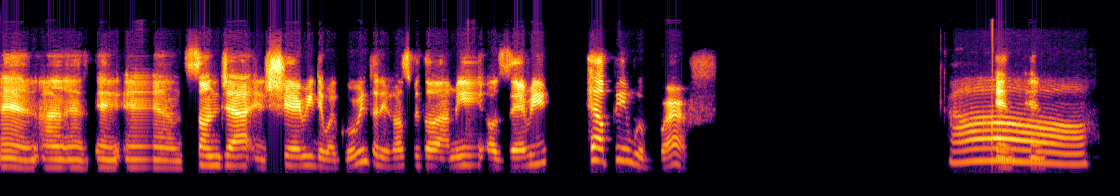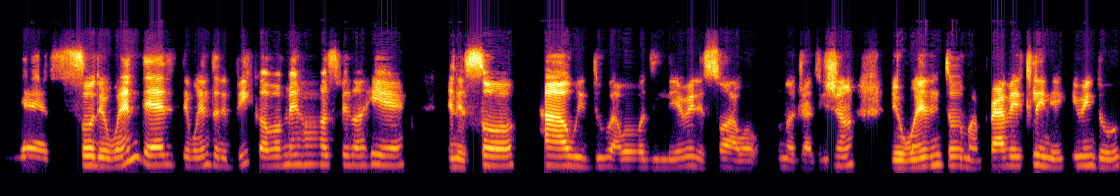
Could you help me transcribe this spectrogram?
and and and, and Sonja and Sherry, they were going to the hospital. I mean, observing, helping with birth. Oh. And, and, oh. yes, so they went there. They went to the big government hospital here, and they saw how we do our delivery. They saw our you know, tradition. They went to my private clinic, even though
